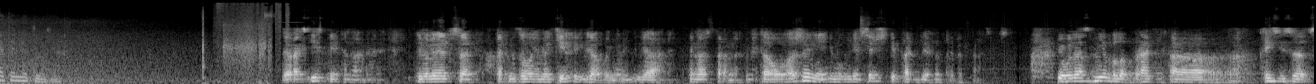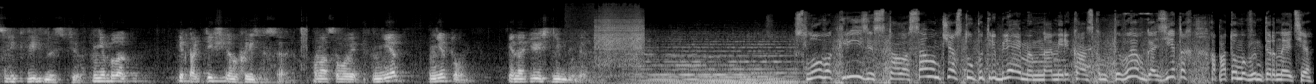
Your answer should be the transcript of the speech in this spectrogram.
это «Медуза». Российская экономика является так называемой тихой гаванью для иностранных капиталовложений, и мы будем всячески поддерживать этот процесс. И у нас не было э, кризиса с ликвидностью, не было ипотечного кризиса. У нас его нет, нету и, надеюсь, не будет. Слово «кризис» стало самым часто употребляемым на американском ТВ, в газетах, а потом и в интернете.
